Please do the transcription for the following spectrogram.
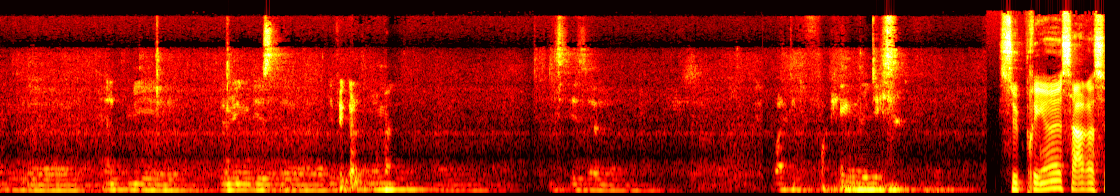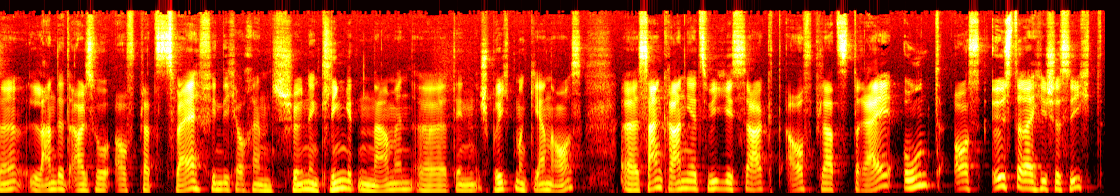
and uh, help me during this uh, difficult moment. A what the fucking release. Cyprien Sarrazin landet also auf Platz 2, finde ich auch einen schönen klingenden Namen, äh, den spricht man gern aus. Äh, Sankran jetzt, wie gesagt, auf Platz 3 und aus österreichischer Sicht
